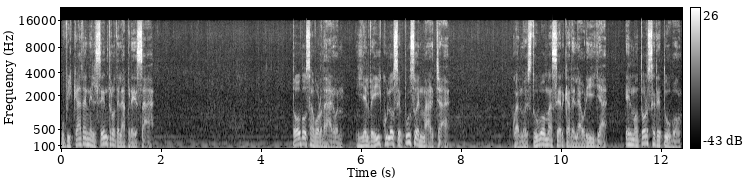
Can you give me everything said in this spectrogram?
ubicada en el centro de la presa. Todos abordaron y el vehículo se puso en marcha. Cuando estuvo más cerca de la orilla, el motor se detuvo,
